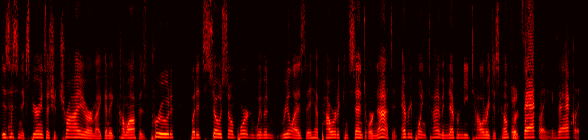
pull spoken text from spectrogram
is this an experience I should try, or am I going to come off as prude? But it's so so important. Women realize they have power to consent or not at every point in time, and never need tolerate discomfort. Exactly. Exactly.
